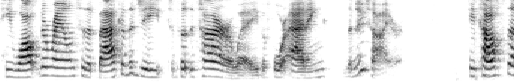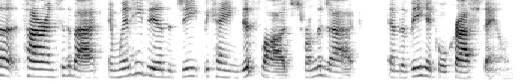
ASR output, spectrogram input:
He walked around to the back of the Jeep to put the tire away before adding the new tire. He tossed the tire into the back, and when he did, the Jeep became dislodged from the jack and the vehicle crashed down.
